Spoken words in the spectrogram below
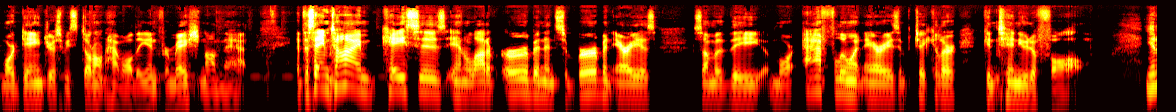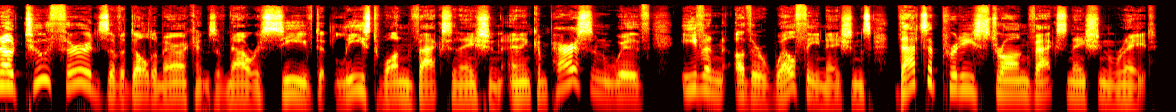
more dangerous. We still don't have all the information on that. At the same time, cases in a lot of urban and suburban areas, some of the more affluent areas in particular, continue to fall. You know, two thirds of adult Americans have now received at least one vaccination. And in comparison with even other wealthy nations, that's a pretty strong vaccination rate.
